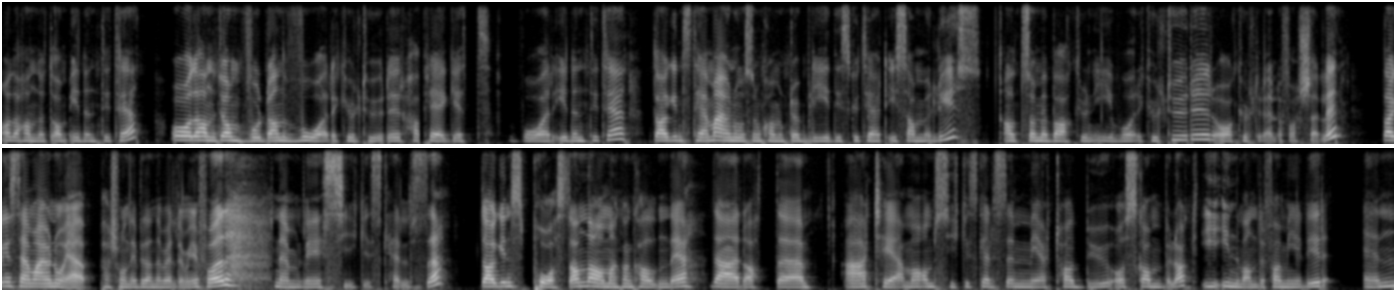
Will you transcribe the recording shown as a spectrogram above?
og det handlet om identitet. Og det handlet jo om hvordan våre kulturer har preget vår identitet. Dagens tema er jo noe som kommer til å bli diskutert i samme lys, altså med bakgrunn i våre kulturer og kulturelle forskjeller. Dagens tema er jo noe jeg personlig brenner veldig mye for, nemlig psykisk helse. Dagens påstand, da, om man kan kalle den det, det er at eh, er temaet om psykisk helse mer tabu og skambelagt i innvandrerfamilier enn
